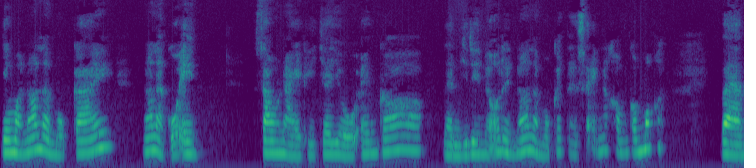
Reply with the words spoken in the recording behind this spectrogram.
nhưng mà nó là một cái nó là của em. Sau này thì cho dù em có làm gì đi nữa thì nó là một cái tài sản nó không có mất và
